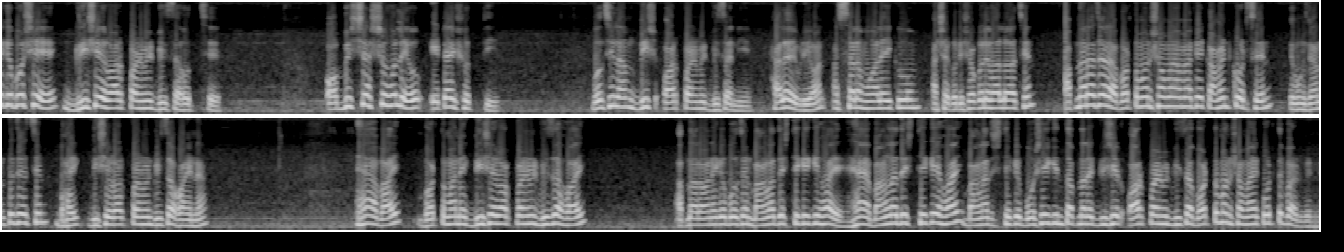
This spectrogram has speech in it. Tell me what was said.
থেকে বসে গ্রিসের ওয়ার্ক পারমিট ভিসা হচ্ছে। অবিশ্বাস্য হলেও এটাই সত্যি। বলছিলাম গ্রিস ওয়ার্ক পারমিট ভিসা নিয়ে। হ্যালো এভরিওয়ান, আসসালামু আলাইকুম। আশা করি সকলে ভালো আছেন। আপনারা যারা বর্তমান সময়ে আমাকে কমেন্ট করছেন এবং জানতে চাইছেন ভাই গ্রিসের ওয়ার্ক পারমিট ভিসা হয় না? হ্যাঁ ভাই, বর্তমানে গ্রিসের ওয়ার্ক পারমিট ভিসা হয়। আপনারা অনেকে বলছেন, বাংলাদেশ থেকে কি হয়? হ্যাঁ বাংলাদেশ থেকে হয়। বাংলাদেশ থেকে বসেই কিন্তু আপনারা গ্রিসের ওয়ার্ক পারমিট ভিসা বর্তমান সময়ে করতে পারবেন।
